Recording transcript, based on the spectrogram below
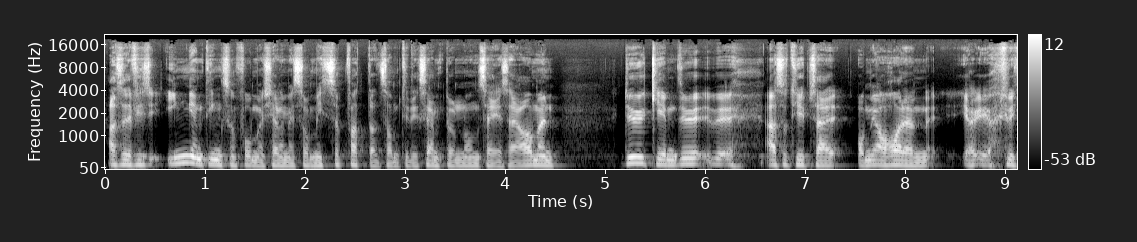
Alltså det finns ju ingenting som får mig att känna mig så missuppfattad som till exempel om någon säger så här, ja men du Kim, du... Eh, alltså typ så här, om jag har en... Jag, jag,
